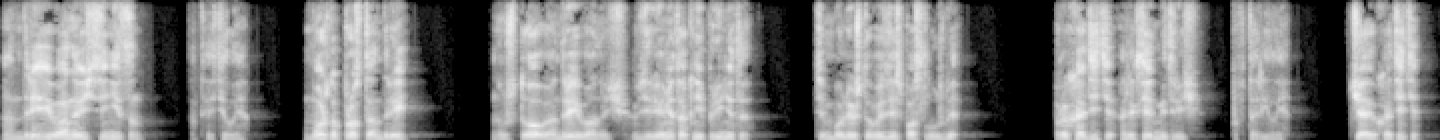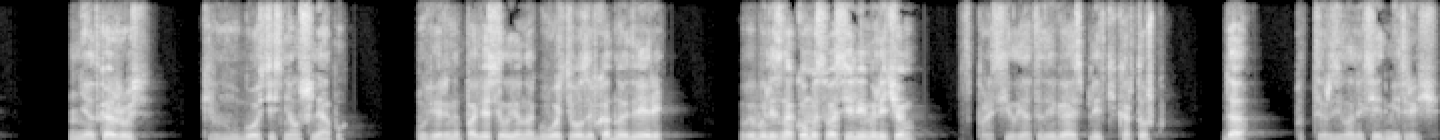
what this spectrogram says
«Андрей Иванович Синицын», — ответил я. «Можно просто Андрей». «Ну что вы, Андрей Иванович, в деревне так не принято. Тем более, что вы здесь по службе». «Проходите, Алексей Дмитриевич», — повторил я. «Чаю хотите?» «Не откажусь». Кивнул гость и снял шляпу. Уверенно повесил ее на гвоздь возле входной двери. «Вы были знакомы с Василием Ильичем?» — спросил я, отодвигая с плитки картошку. «Да», — подтвердил Алексей Дмитриевич.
